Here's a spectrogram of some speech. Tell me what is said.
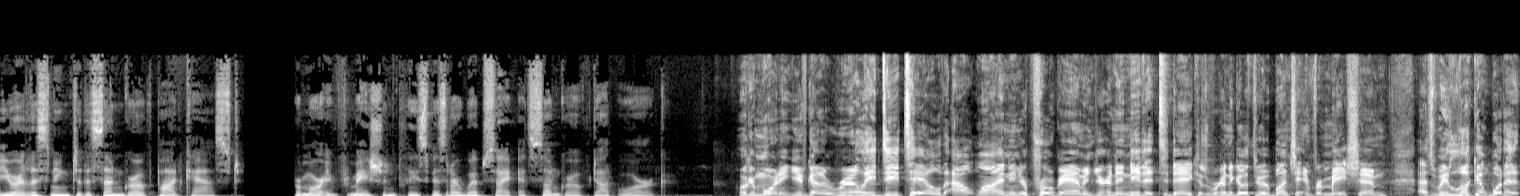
You are listening to the Sungrove Podcast. For more information, please visit our website at sungrove.org. Well, good morning. You've got a really detailed outline in your program, and you're going to need it today because we're going to go through a bunch of information as we look at what it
